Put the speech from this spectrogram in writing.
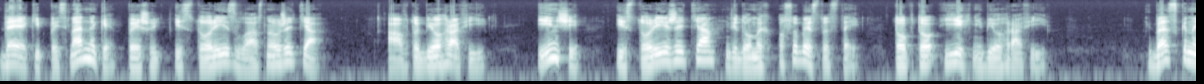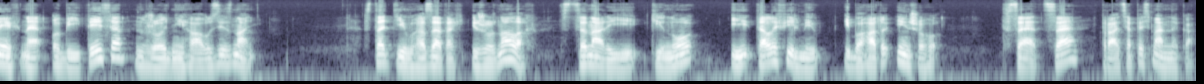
Деякі письменники пишуть історії з власного життя автобіографії, інші історії життя відомих особистостей, тобто їхні біографії. Без книг не обійтися в жодній галузі знань. Статті в газетах і журналах, сценарії кіно і телефільмів і багато іншого. Все це праця письменника.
